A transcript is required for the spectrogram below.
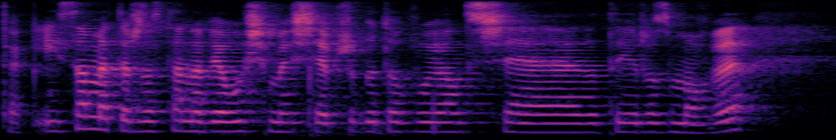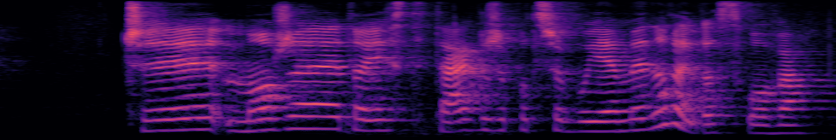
Tak. I same też zastanawiałyśmy się, przygotowując się do tej rozmowy, czy może to jest tak, że potrzebujemy nowego słowa.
